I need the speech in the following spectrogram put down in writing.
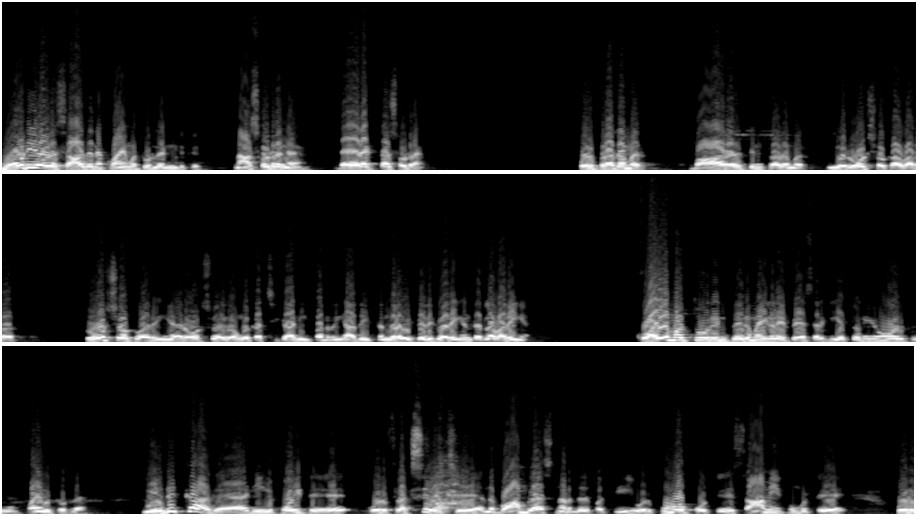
மோடியோட கோயம்புத்தூர்ல என்ன இருக்கு. நான் சொல்றேங்க டைரக்டா சொல்றேன். ஒரு பிரதமர் பாரதத்தின் பிரதமர். இங்க ரோட் ஷோக்கா வர்றாரு. ரோட் ஷோக்கு வரீங்க ரோட் ஷோ ஏதோ உங்க கட்சிக்கா நீங்க பண்றீங்க அது இத்தனை தடவை இப்ப எதுக்கு வரீங்கன்னு தெரியல வரீங்க கோயம்புத்தூரின் பெருமைகளை பேசுறதுக்கு எத்தனையோ இருக்குங்க கோயம்புத்தூர்ல. எதுக்காக நீங்க போயிட்டு ஒரு ஃப்ளக்ஸ் வச்சு அந்த பாம் பிளாஸ்ட் நடந்ததை பத்தி ஒரு பூவை போட்டு சாமியை கும்பிட்டு ஒரு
